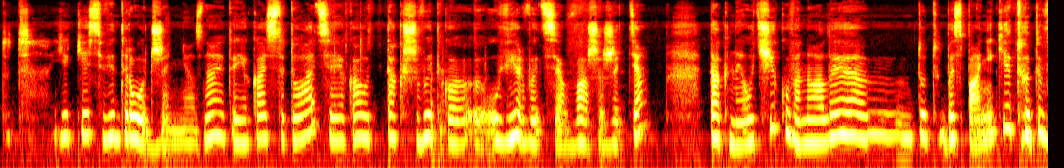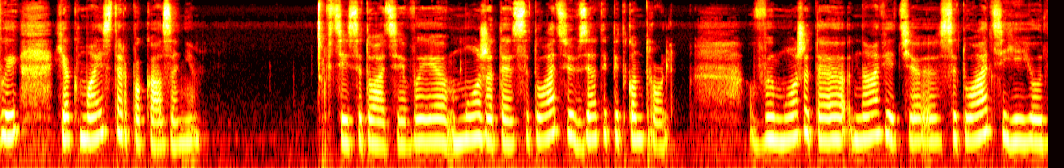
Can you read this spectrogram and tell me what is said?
Тут якесь відродження, знаєте, якась ситуація, яка от так швидко е, увірветься в ваше життя, так неочікувано, але тут без паніки, тут ви як майстер показані в цій ситуації. Ви можете ситуацію взяти під контроль. Ви можете навіть е, ситуацією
